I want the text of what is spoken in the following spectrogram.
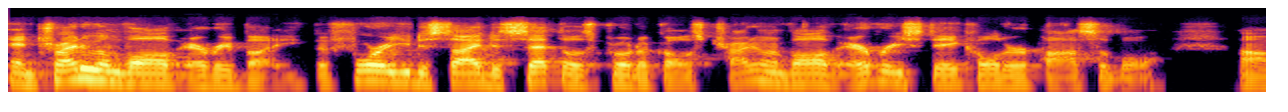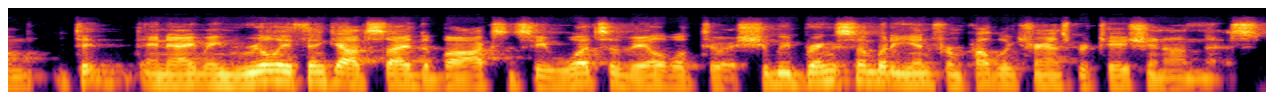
and try to involve everybody. Before you decide to set those protocols try to involve every stakeholder possible. Um, to, and i mean really think outside the box and see what's available to us. Should we bring somebody in from public transportation on this?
